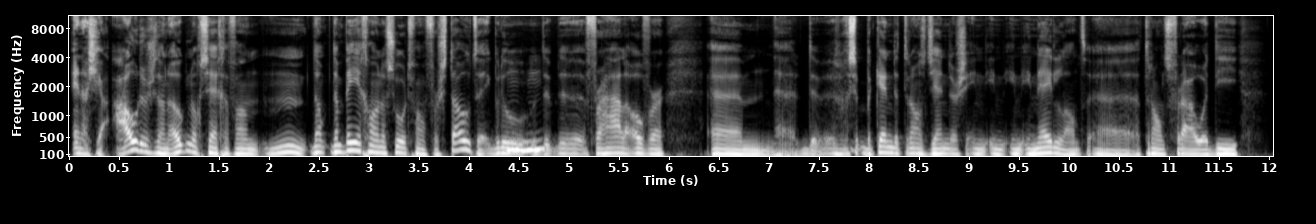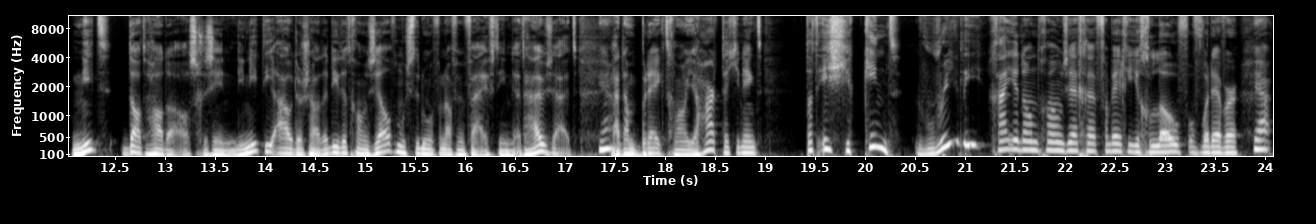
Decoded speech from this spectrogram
En als je ouders dan ook nog zeggen van... hmm, dan, dan ben je gewoon een soort van verstoten. Ik bedoel, Mhm. de, de verhalen over ehm, eh, de bekende transgenders in, in, in, in Nederland. eh, transvrouwen die niet dat hadden als gezin. Die niet die ouders hadden. Die dat gewoon zelf moesten doen vanaf hun 15 het huis uit. Ja. Ja, dan breekt gewoon je hart dat je denkt... Dat is je kind. Really? Ga je dan gewoon zeggen vanwege je geloof of whatever... Ja.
